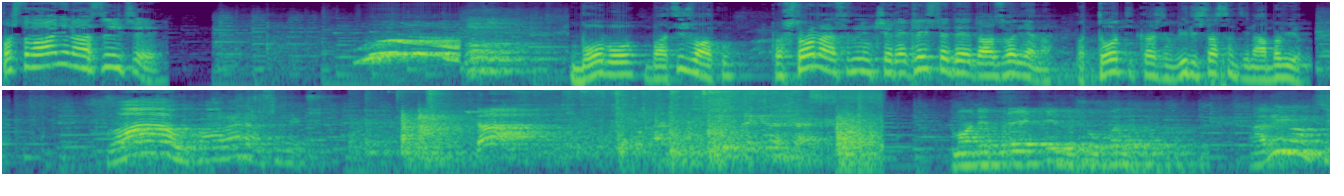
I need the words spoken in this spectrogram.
Poštovanje nastavniče! Bobo, baci žvaku. Pa što nastavniče, rekli ste da je dozvoljeno. Pa to ti kažem, vidi šta sam ti nabavio. Wow, hvala nastavniče. Ma ne prekidaš, upada. A vi, momci,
